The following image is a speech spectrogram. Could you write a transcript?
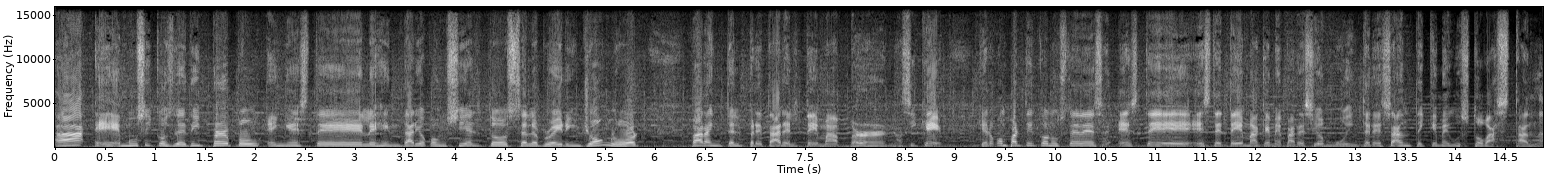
a eh, músicos de Deep Purple en este legendario concierto Celebrating John Lord para interpretar el tema Burn. Así que quiero compartir con ustedes este, este tema que me pareció muy interesante y que me gustó bastante.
